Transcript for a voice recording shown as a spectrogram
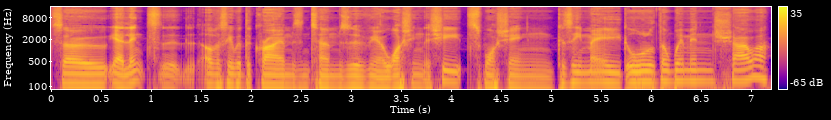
so yeah, linked uh, obviously with the crimes in terms of you know washing the sheets, washing because he made all of the women shower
